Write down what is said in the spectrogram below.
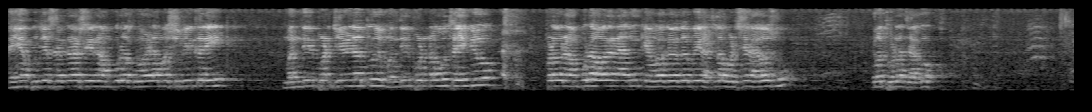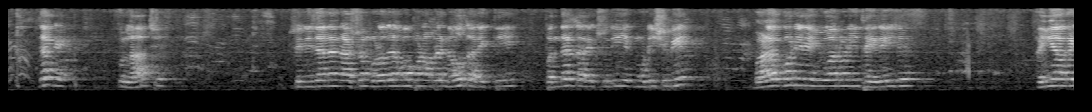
અહીંયા પૂજ્ય સરકાર શ્રી રામપુરા કુવાડામાં શિબિર કરી મંદિર પણ જીર્ણ હતું, એ મંદિર પણ નવું થઈ ગયું. પણ રામપુરા વાળાને આજુ કહેવા ગયો હતો, ભાઈ, આટલા વર્ષે આવ્યો છું. હવે થોડા જાગો. જાગે. તો લાભ છે. શ્રી નિજાનંદ આશ્રમ વડોદરામાં પણ આપણે નવ તારીખથી પંદર તારીખ સુધી એક મોટી શિબિર બાળકોની અને યુવાનોની થઈ રહી છે. અહીંયા આગળ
